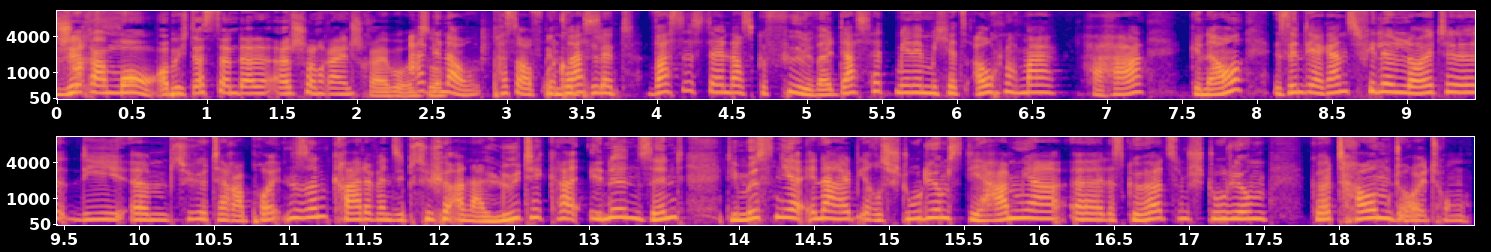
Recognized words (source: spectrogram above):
Géramont, ob ich das dann da äh, schon reinschreibe und Ah, so. genau, pass auf. Bin Und was, komplett. was ist denn das Gefühl? Weil das hat mir nämlich jetzt auch nochmal, haha, genau. Es sind ja ganz viele Leute, die ähm, Psychotherapeuten sind, gerade wenn sie PsychoanalytikerInnen sind, die müssen ja innerhalb ihres Studiums, die haben ja, äh, das gehört zum Studium, gehört Traumdeutung.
